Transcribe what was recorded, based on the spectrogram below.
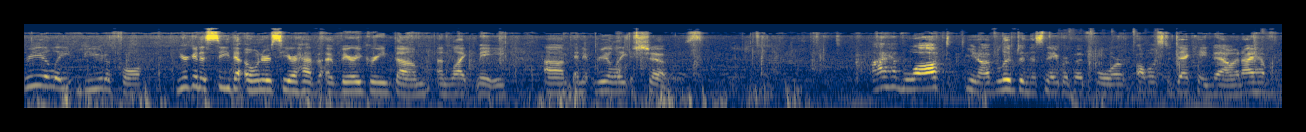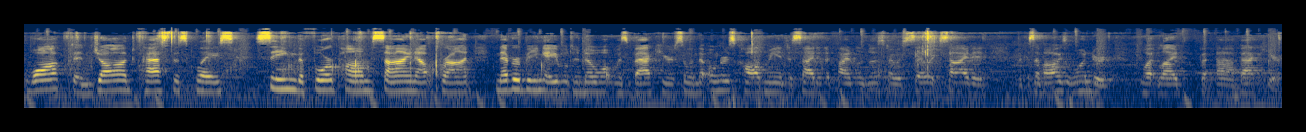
really beautiful. You're gonna see the owners here have a very green thumb, unlike me, um, and it really shows. I have walked, you know, I've lived in this neighborhood for almost a decade now, and I have walked and jogged past this place, seeing the Four Palms sign out front, never being able to know what was back here. So when the owners called me and decided to finally list, I was so excited because I've always wondered what lied uh, back here.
